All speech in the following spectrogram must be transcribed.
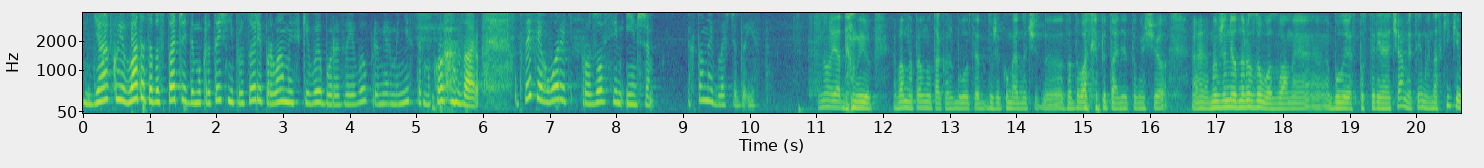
Дякую. Влада забезпечить демократичні прозорі парламентські вибори, заявив прем'єр-міністр Микола Азаров. Опозиція говорить про зовсім інше. Хто найближче до іст? Ну, я думаю, вам напевно також було це дуже кумедно е, задавати питання, тому що е, ми вже неодноразово з вами е, були спостерігачами тими, наскільки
